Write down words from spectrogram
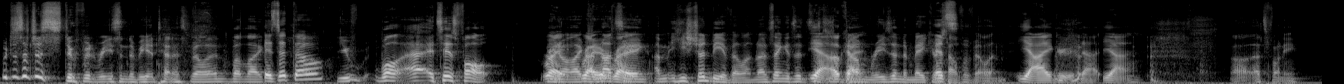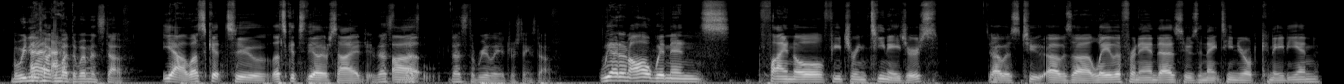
Which is such a stupid reason to be a tennis villain, but like, is it though? You well, uh, it's his fault. Right, you know, like, right, I'm not right. saying I mean, he should be a villain, but I'm saying it's, it's, yeah, okay. a dumb reason to make yourself it's, a villain. Yeah, I agree with that. Yeah. oh, that's funny. But we need to talk about the women's stuff. Yeah, let's get to let's get to the other side. That's, uh, that's that's the really interesting stuff. We had an all women's final featuring teenagers. That was two. Uh, was uh, Leylah Fernandez, who's a 19 year old Canadian,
